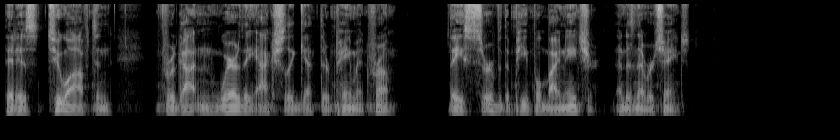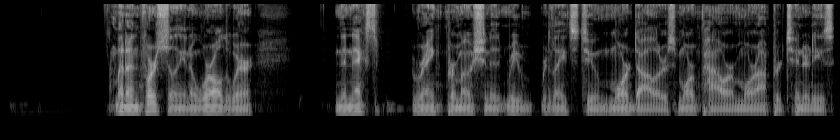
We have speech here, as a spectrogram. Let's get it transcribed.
that has too often forgotten where they actually get their payment from. They serve the people by nature. That has never changed. But unfortunately, in a world where the next rank promotion re- relates to more dollars, more power, more opportunities,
